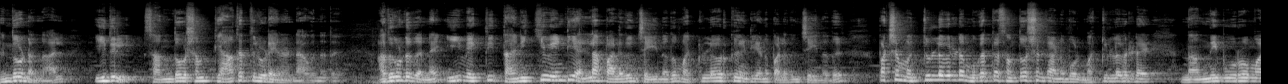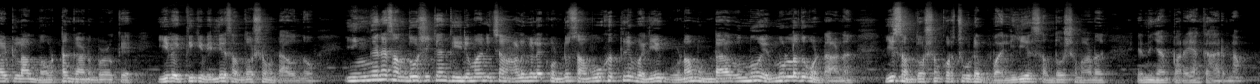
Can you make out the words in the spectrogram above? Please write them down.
എന്തുകൊണ്ടെന്നാൽ ഇതിൽ സന്തോഷം ത്യാഗത്തിലൂടെയാണ് ഉണ്ടാകുന്നത്. അതുകൊണ്ട് തന്നെ ഈ വ്യക്തി തനിക്ക് വേണ്ടിയല്ല പലതും ചെയ്യുന്നത് മറ്റുള്ളവർക്ക് വേണ്ടിയാണ് പലതും ചെയ്യുന്നത്. പക്ഷെ മറ്റുള്ളവരുടെ മുഖത്തെ സന്തോഷം കാണുമ്പോൾ മറ്റുള്ളവരുടെ നന്ദിപൂർവമായിട്ടുള്ള നോട്ടം കാണുമ്പോഴൊക്കെ ഈ വ്യക്തിക്ക് വലിയ സന്തോഷം ഉണ്ടാകുന്നു ഇങ്ങനെ സന്തോഷിക്കാൻ തീരുമാനിച്ച ആളുകളെ കൊണ്ട് സമൂഹത്തിന് വലിയ ഗുണമുണ്ടാകുന്നു എന്നുള്ളത് കൊണ്ടാണ് ഈ സന്തോഷം കുറച്ചുകൂടെ വലിയ സന്തോഷമാണ് എന്ന് ഞാൻ പറയാൻ കാരണം.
